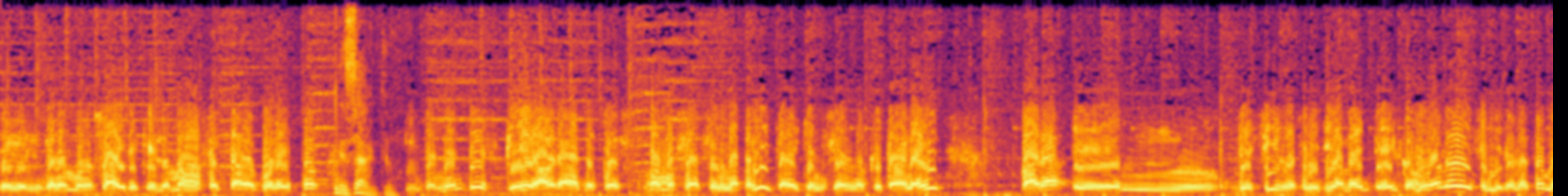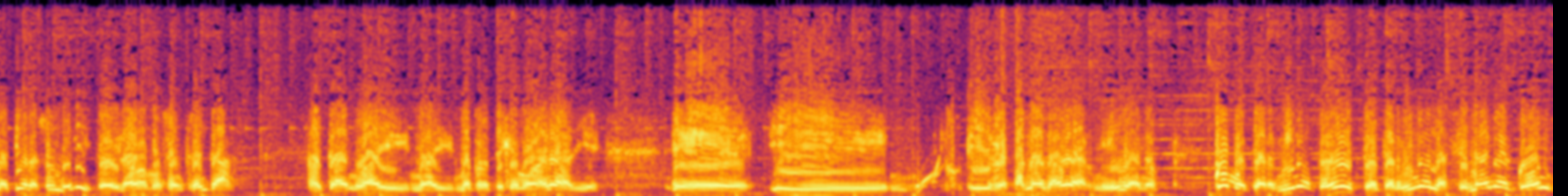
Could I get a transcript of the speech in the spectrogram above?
del Gran Buenos Aires, que es lo más afectado por esto. Exacto. Intendentes que ahora después vamos a hacer una pelita de quiénes eran los que estaban ahí, para eh, decir definitivamente, como no dice, mira, la toma de tierra es un delito y la vamos a enfrentar. Acá no hay, no hay, no protegemos a nadie. Eh, y, y a Bernie. bueno, ¿cómo terminó todo esto? Terminó la semana con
